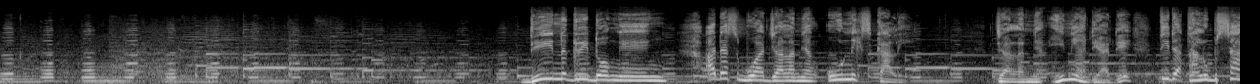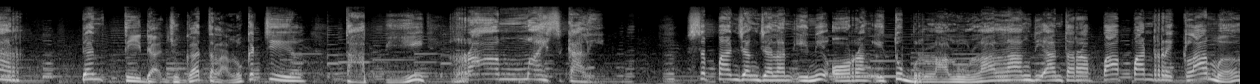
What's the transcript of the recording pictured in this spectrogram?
Di negeri dongeng ada sebuah jalan yang unik sekali. Jalannya ini adik-adik tidak terlalu besar dan tidak juga terlalu kecil, tapi ramai sekali. Sepanjang jalan ini orang itu berlalu lalang di antara papan reklame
